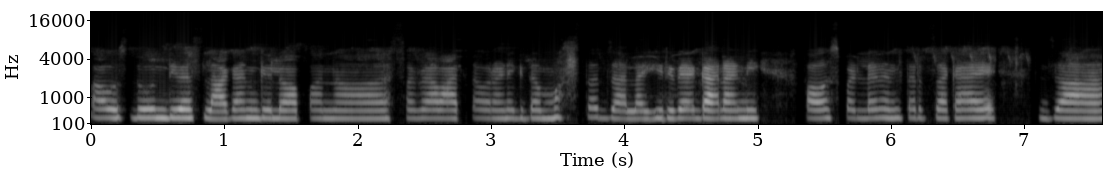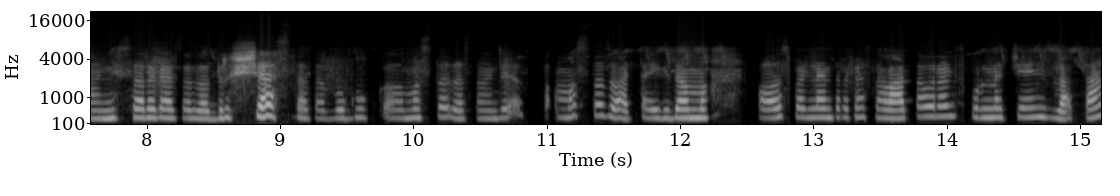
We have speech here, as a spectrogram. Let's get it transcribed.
पाऊस दोन दिवस लागान गेलो आपण सगळं वातावरण एकदम मस्तच झाला. हिरव्या गाराने पाऊस पडल्यानंतरचा काय जा निसर्गाचा जा दृश्य असतं तर बघू मस्तच असतं. म्हणजे मस्तच वाटतं. एकदम पाऊस पडल्यानंतर कसं वातावरणच पूर्ण चेंज जाता.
